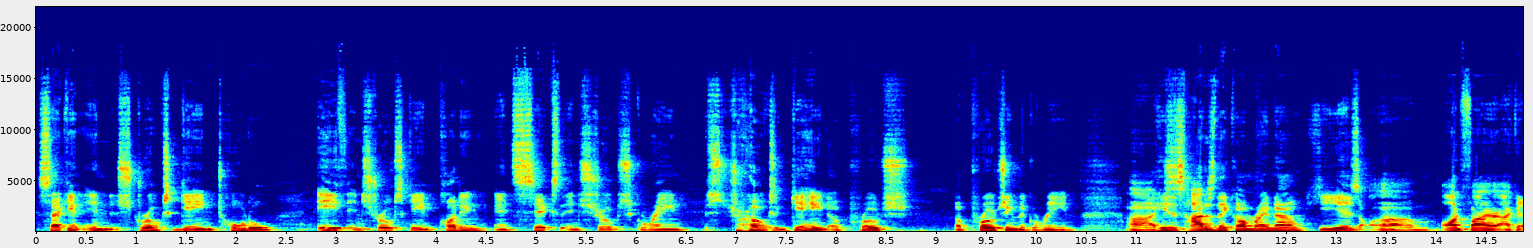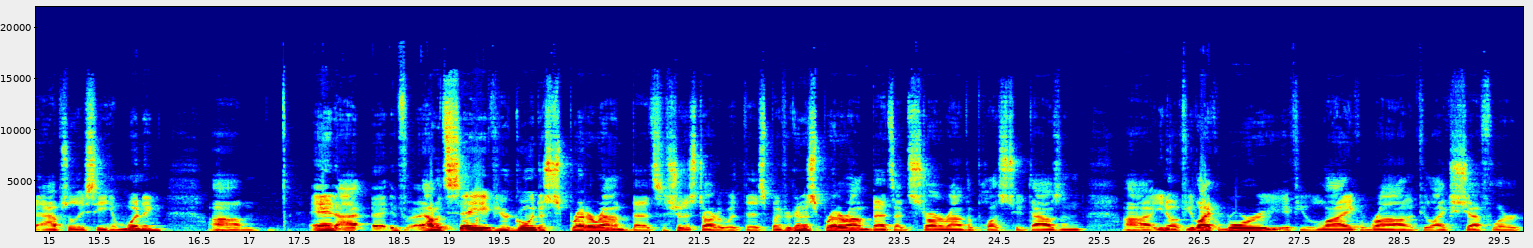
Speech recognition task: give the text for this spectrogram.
Second in strokes gained total eighth in strokes gained putting, and sixth in strokes gained strokes gained approach approaching the green. Uh, he's as hot as they come right now. He is um, on fire. I could absolutely see him winning. Um, and I, if, I would say if you're going to spread around bets, I should have started with this, but if you're going to spread around bets, I'd start around the plus 2,000. Uh, you know, if you like Rory, if you like Rahm, if you like Scheffler,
